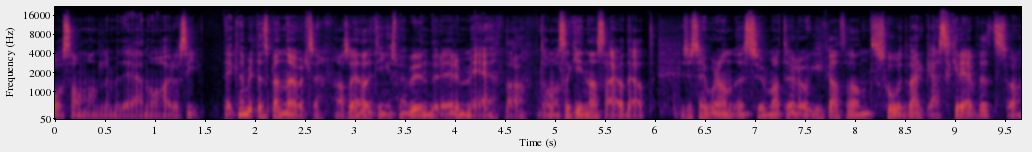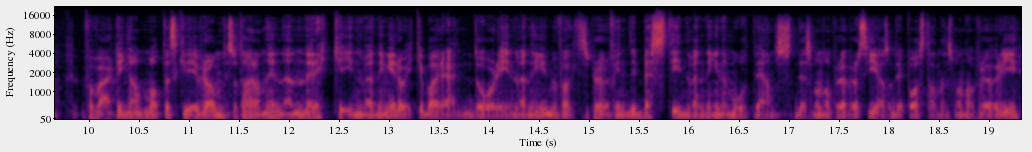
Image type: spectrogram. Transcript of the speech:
og samhandle med det jeg nå har å si. Det kunne blitt en spennende øvelse. Altså En av de tingene som jeg beundrer med da, Thomas Akinas, er jo det at hvis du ser hvordan Summa Theologica, at hans hovedverk, er skrevet, så for hver ting han på en måte skriver om, så tar han inn en rekke innvendinger, og ikke bare dårlige innvendinger, men faktisk prøver å finne de beste innvendingene mot det, han, det som han nå prøver å si, altså de påstandene som han nå prøver å gi.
